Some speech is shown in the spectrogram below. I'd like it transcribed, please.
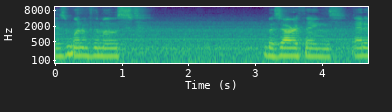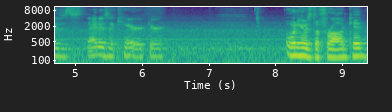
is one of the most bizarre things. That is that is a character. When he was the frog kid.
